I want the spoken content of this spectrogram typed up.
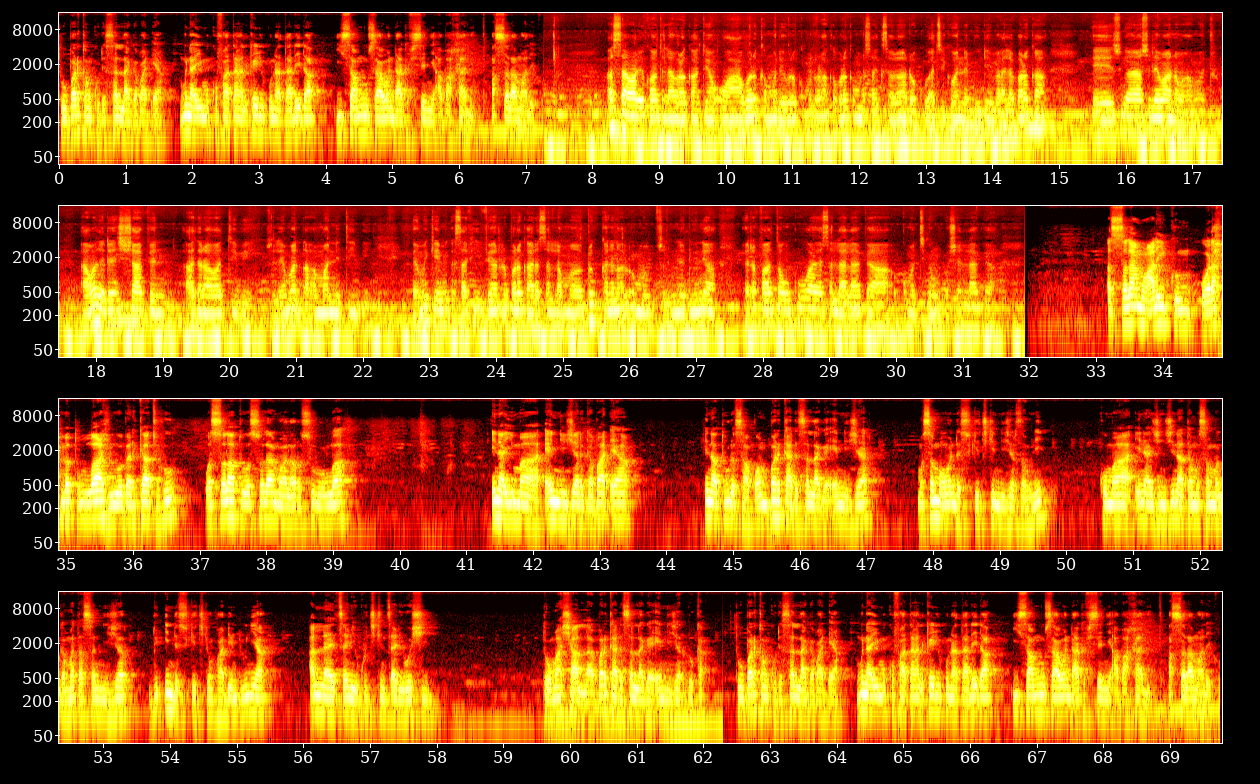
to barkanku da sallah gaba ɗaya. Muna yi muku fatan alkhairi kuna tare da isa musa wanda aka fi sani a khalid. Assalamu alaikum. Assalamu alaikum warahmatullahi wabarakatuh yan uwa. Barkanmu da barkanmu da haka barkanmu da sake saurara da ku a cikin wannan bidiyo mai albarka. Eh suna suleiman muhammadu a madadin shafin adarawa tv suleiman da amani tv da muke mika safifiyar barka da sallama dukkanin al'ummar musulmi na duniya da fatan kowa ya salla lafiya kuma cikin ƙoshin lafiya. Assalamu alaikum wa rahmatullahi wa barakatuhu. Wassalatu wassalamu ala rasulullah. Ina yi ma 'yan nijar gaba ɗaya. Ina tura saƙon barka da sallah ga 'yan nijar musamman wanda suke cikin nijar zaune. Kuma ina jinjina ta musamman ga matasan nijar duk inda suke cikin faɗin duniya. Allah ya tsare ku cikin tsarewar shi. To masha allah barka da sallah ga 'yan nijar duka. To barkanku da sallah gaba ɗaya. Muna yi muku fatan alkhairi kuna tare da isa musa wanda aka fi sani a khalid. Assalamu alaikum.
